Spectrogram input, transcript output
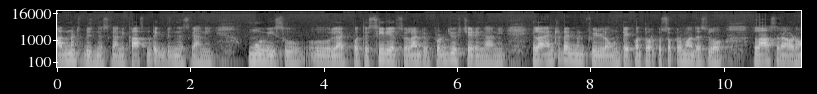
ఆర్నమెంట్స్ బిజినెస్ కానీ కాస్మెటిక్ బిజినెస్ కానీ మూవీసు లేకపోతే సీరియల్స్ ఇలాంటివి ప్రొడ్యూస్ చేయడం కానీ ఇలా ఎంటర్టైన్మెంట్ ఫీల్డ్లో ఉంటే కొంతవరకు శుక్రమాదశలో లాస్ రావడం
